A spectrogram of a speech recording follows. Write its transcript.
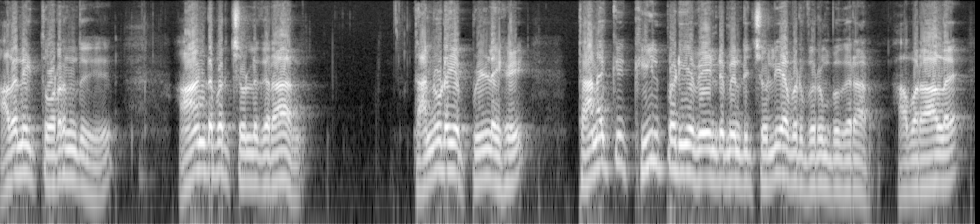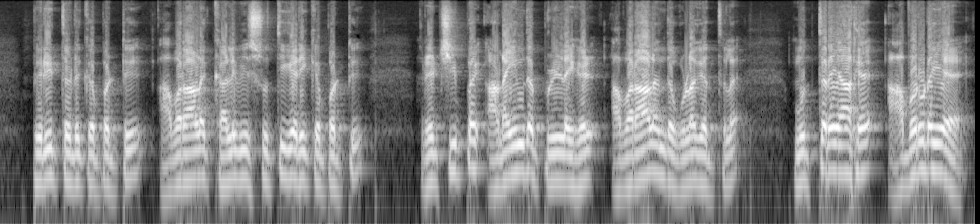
அதனைத் தொடர்ந்து ஆண்டவர் சொல்லுகிறார் தன்னுடைய பிள்ளைகள் தனக்கு கீழ்ப்படிய வேண்டும் என்று சொல்லி அவர் விரும்புகிறார். அவரால் பிரித்தெடுக்கப்பட்டு அவரால் கழுவி சுத்திகரிக்கப்பட்டு ரட்சிப்பை அடைந்த பிள்ளைகள் அவரால் இந்த உலகத்தில் முத்திரையாக அவருடைய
